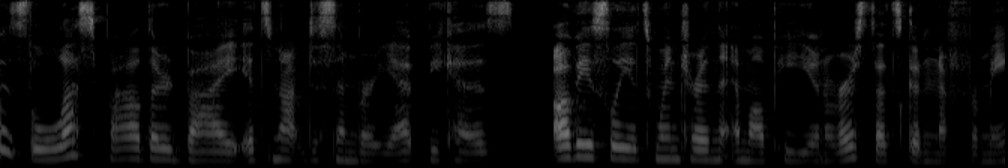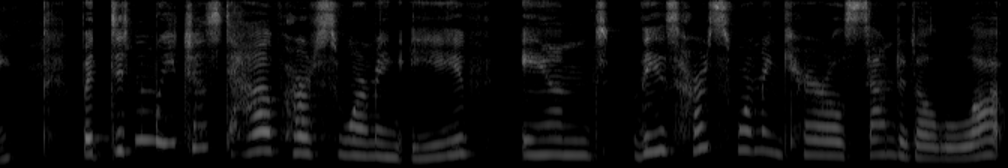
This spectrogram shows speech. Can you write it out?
was less bothered by it's not December yet because obviously it's winter in the MLP universe. That's good enough for me. But didn't we just have Hearthwarming Eve? And these Hearthwarming carols sounded a lot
